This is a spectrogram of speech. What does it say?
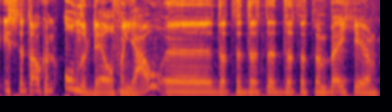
is dat ook een onderdeel van jou? Dat, dat, dat, dat het een beetje...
